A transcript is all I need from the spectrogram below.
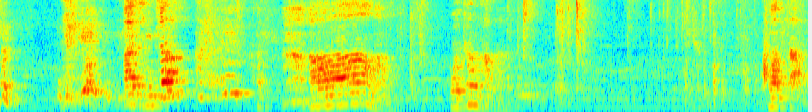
아, 진짜? 아, 못한 가 봐. 고맙다.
